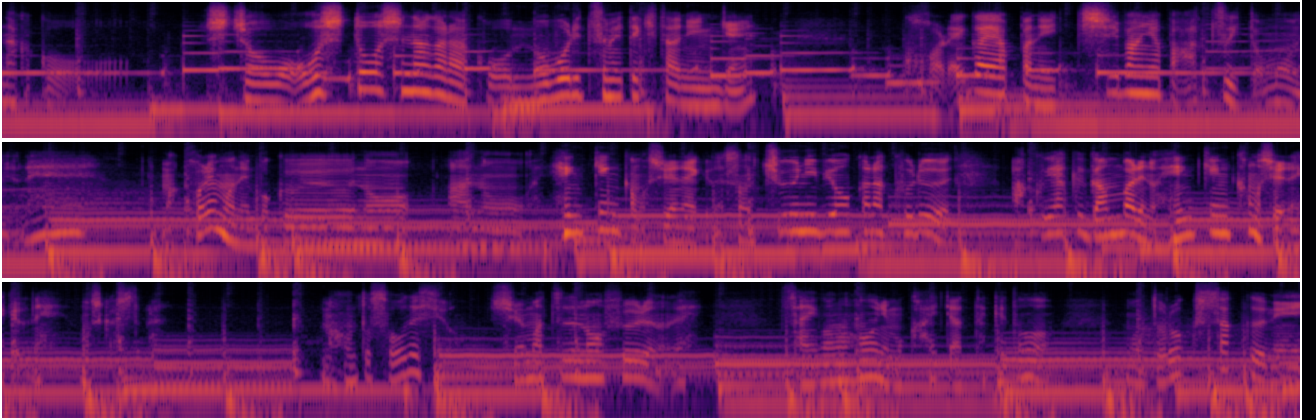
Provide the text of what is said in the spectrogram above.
なんかこう主張を押し通しながらこう上り詰めてきた人間。これがやっぱね一番やっぱ熱いと思うんよね。まあこれもね僕のあの偏見かもしれないけど、ね、その中二病から来る悪役頑張れの偏見かもしれないけどね。もしかしたら。まあほんとそうですよ。週末のフールのね。最後の方にも書いてあったけどもう泥臭くね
